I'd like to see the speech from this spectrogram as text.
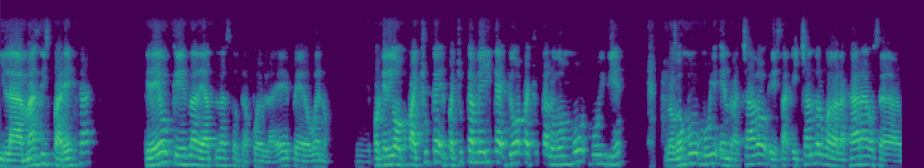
y la más dispareja creo que es la de Atlas contra Puebla, eh, pero bueno, eh, porque digo, Pachuca, el Pachuca América, yo a Pachuca lo veo muy, muy bien, lo veo muy, muy enrachado, está echando al Guadalajara, o sea,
